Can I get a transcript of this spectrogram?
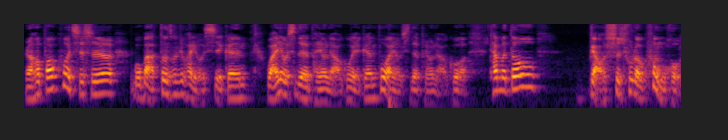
然后包括其实我把动森这款游戏跟玩游戏的朋友聊过，也跟不玩游戏的朋友聊过，他们都。表示出了困惑，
